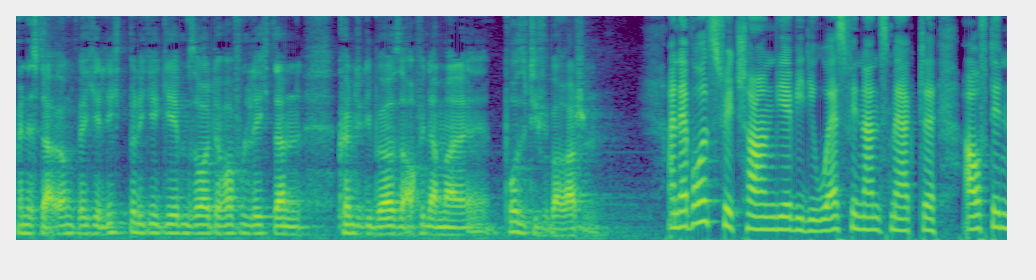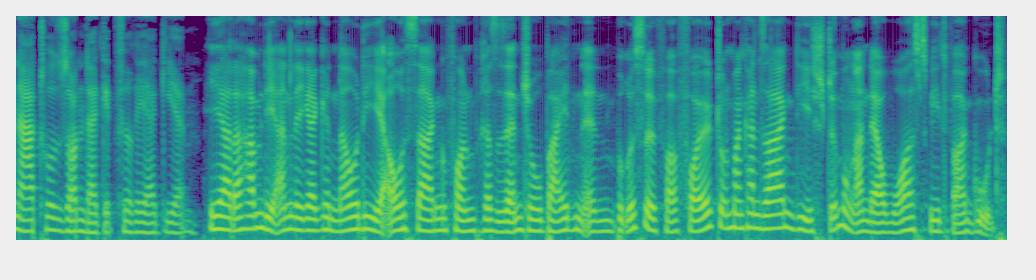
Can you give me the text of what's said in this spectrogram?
wenn es da irgendwelche Lichtblicke geben sollte, hoffentlich, dann könnte die Börse auch wieder mal positiv überraschen. An der Wall Street schauen wir, wie die US-Finanzmärkte auf den NATO-Sondergipfel reagieren. Ja, da haben die Anleger genau die Aussagen von Präsident Joe Biden in Brüssel verfolgt und man kann sagen, die Stimmung an der Wall Street war gut.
